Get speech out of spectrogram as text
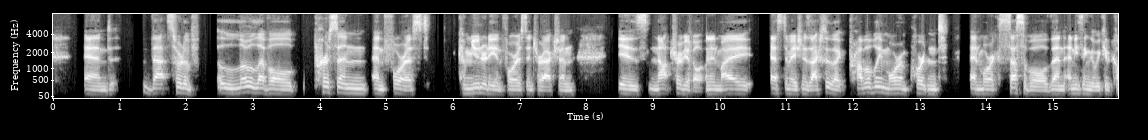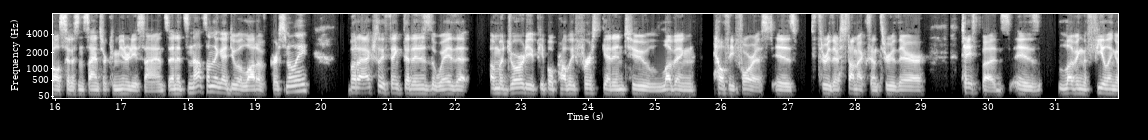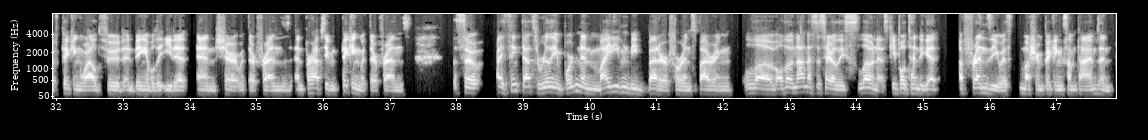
and that sort of low level person and forest, community and forest interaction is not trivial. And in my estimation, is actually like probably more important and more accessible than anything that we could call citizen science or community science. And it's not something I do a lot of personally, but I actually think that it is the way that a majority of people probably first get into loving healthy forest is through their stomachs and through their taste buds is loving the feeling of picking wild food and being able to eat it and share it with their friends and perhaps even picking with their friends. So I think that's really important and might even be better for inspiring love, although not necessarily slowness. People tend to get a frenzy with mushroom picking sometimes. And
